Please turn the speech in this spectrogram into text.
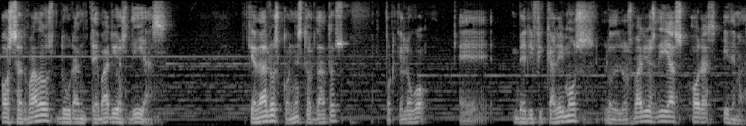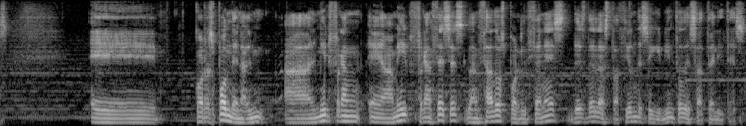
observados durante varios días. Quedaros con estos datos porque luego eh, verificaremos lo de los varios días, horas y demás. corresponden al, eh, a MIR, franceses lanzados por el CNES desde la estación de seguimiento de satélites.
